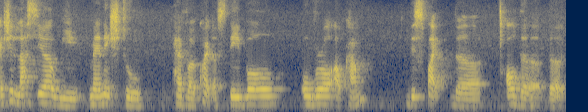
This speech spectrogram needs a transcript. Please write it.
actually last year we managed to have a quite a stable overall outcome, despite the all the the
